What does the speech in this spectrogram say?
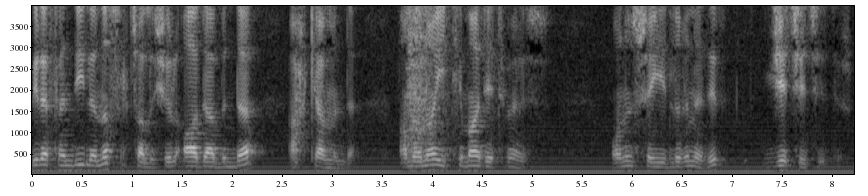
Bir efendiyle nasıl çalışır adabında, ahkamında. Ama ona itimat etmeriz. Onun seyirliği nedir? Geçicidir.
